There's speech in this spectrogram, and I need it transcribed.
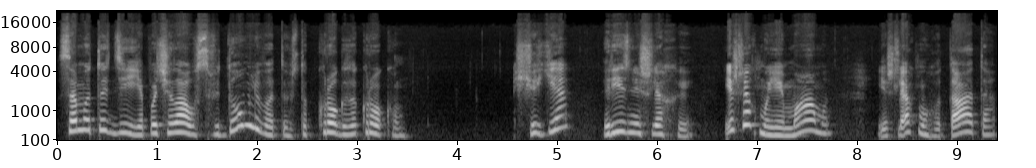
Саме тоді я почала усвідомлювати ось так крок за кроком, що є різні шляхи. Є шлях моєї мами, є шлях мого тата,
